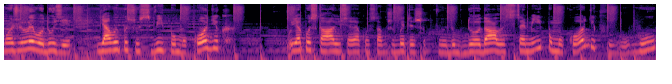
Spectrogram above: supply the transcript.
Можливо, друзі, я випишу свій промокодик. Я постараюся якось так зробити, щоб до- додали мій промокодик в.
